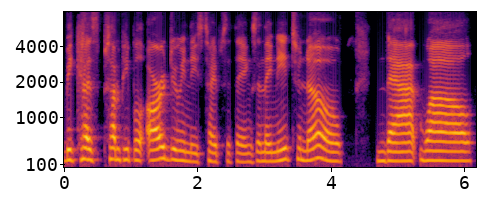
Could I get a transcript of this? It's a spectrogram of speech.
because some people are doing these types of things and they need to know that while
